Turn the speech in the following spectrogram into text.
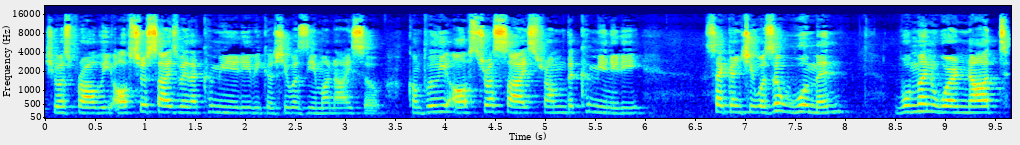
she was probably ostracized by the community because she was demonized, so completely ostracized from the community. Second, she was a woman. Women were not,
